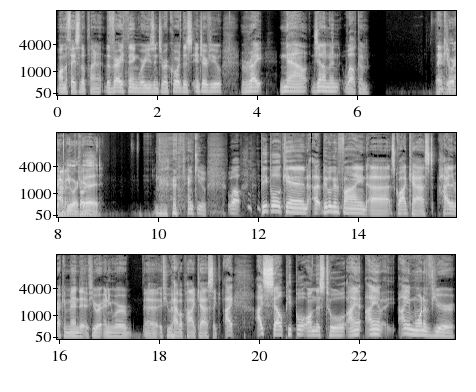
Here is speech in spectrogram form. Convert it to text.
on the face of the planet, the very thing we're using to record this interview right now. Gentlemen, welcome. Thank you jordan you us, are Jordan. good Thank you. Well, people can uh, people can find uh, Squadcast. Highly recommend it if you are anywhere. Uh, if you have a podcast, like I, I sell people on this tool. I I am I am one of your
